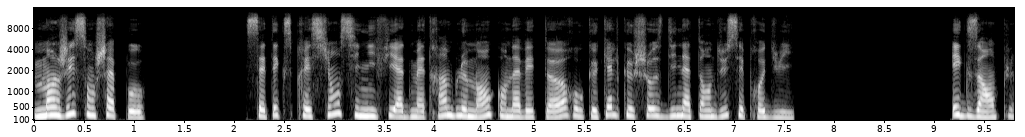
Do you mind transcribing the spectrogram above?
Manger son chapeau. Cette expression signifie admettre humblement qu'on avait tort ou que quelque chose d'inattendu s'est produit. Exemple.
